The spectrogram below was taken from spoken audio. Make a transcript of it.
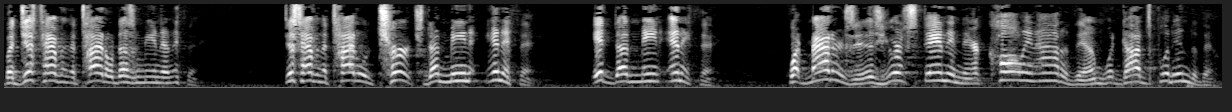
But just having the title doesn't mean anything. Just having the title of church doesn't mean anything. It doesn't mean anything. What matters is you're standing there calling out of them what God's put into them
